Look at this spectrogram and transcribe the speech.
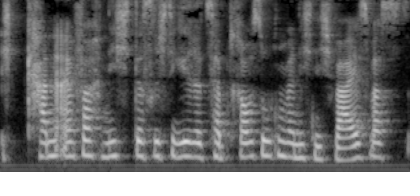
ich kann einfach nicht das richtige Rezept raussuchen, wenn ich nicht weiß, was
